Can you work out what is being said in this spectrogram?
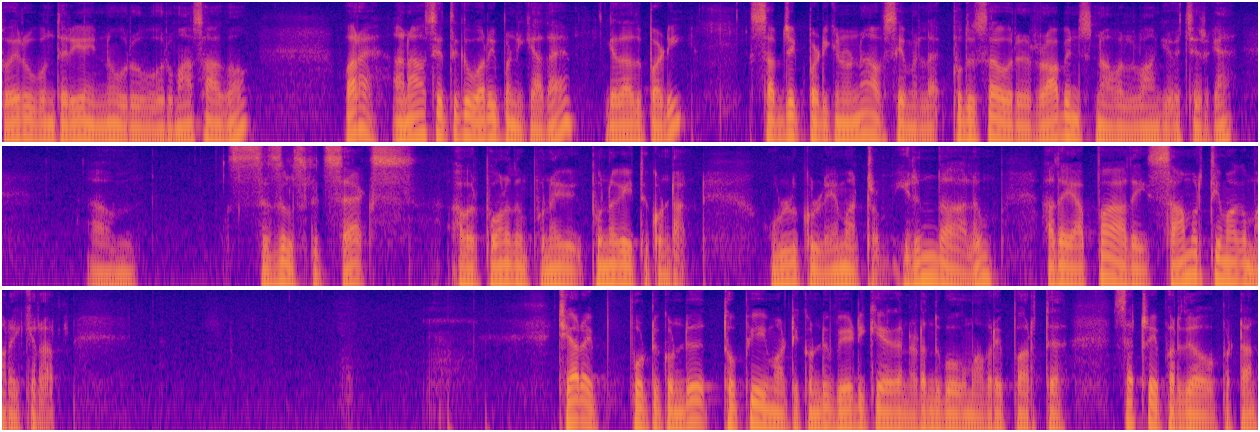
சுயரூபம் தெரிய இன்னும் ஒரு ஒரு மாதம் ஆகும். வரேன். அனாவசியத்துக்கு ஒரி பண்ணிக்காத. ஏதாவது படி. சப்ஜெக்ட் படிக்கணும்னு அவசியம் இல்லை. புதுசாக ஒரு ராபின்ஸ் நாவல் வாங்கி வச்சுருக்கேன். சிசில்ஸ் வித் சாக்ஸ் அவர் போனதும் புனகை புன்னகைத்து கொண்டான். உள்ளுக்குள் ஏமாற்றம். இருந்தாலும் அதை அப்பா அதை சாமர்த்தியமாக மறைக்கிறார். சேரை போட்டுக்கொண்டு தொப்பியை மாட்டிக்கொண்டு வேடிக்கையாக நடந்து போகும் அவரை பார்த்த சற்றே பரிதாபப்பட்டான்.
